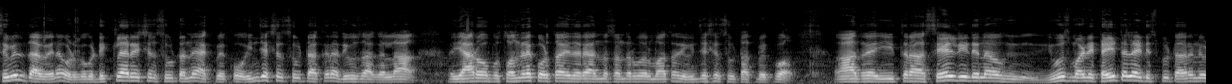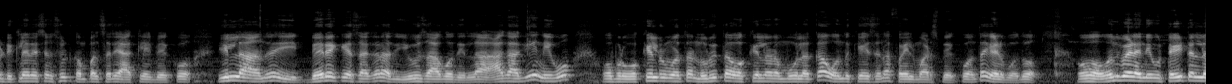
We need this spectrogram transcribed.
ಸಿವಿಲ್ ದಾವೆನ ಹೊಡಬೇಕು. ಡಿಕ್ಲರೇಷನ್ ಸೂಟನ್ನೇ ಹಾಕಬೇಕು. ಇಂಜೆಕ್ಷನ್ ಸೂಟ್ ಹಾಕಿದ್ರೆ ಅದು ಯೂಸ್ ಆಗಲ್ಲ. ಯಾರೋ ಒಬ್ಬ ತೊಂದರೆ ಕೊಡ್ತಾ ಇದ್ದಾರೆ ಅನ್ನೋ ಸಂದರ್ಭದಲ್ಲಿ ಮಾತ್ರ ನೀವು ಇಂಜೆಕ್ಷನ್ ಸೂಟ್ ಹಾಕಬೇಕು. ಆದರೆ ಈ ಥರ ಸೇಲ್ ಡೀಡನ್ನು ಯೂಸ್ ಮಾಡಿ ಟೈಟಲ್ಲೇ ಡಿಸ್ಪ್ಯೂಟ್ ಆದರೆ ನೀವು ಡಿಕ್ಲರೇಷನ್ ಸೂಟ್ ಕಂಪಲ್ಸರಿ ಹಾಕಲೇಬೇಕು. ಇಲ್ಲ ಅಂದರೆ ಈ ಬೇರೆ ಕೇಸ್ ಆಗಿದ್ರೆ ಅದು ಯೂಸ್ ಆಗೋದಿಲ್ಲ. ಹಾಗಾಗಿ ನೀವು ಒಬ್ಬರು ವಕೀಲರ ಮೂಲಕ, ನುರಿತ ವಕೀಲರ ಮೂಲಕ ಒಂದು ಕೇಸನ್ನು ಫೈಲ್ ಮಾಡಿಸ್ಬೇಕು ಅಂತ ಹೇಳ್ಬೋದು. ಒಂದು ವೇಳೆ ನೀವು ಟೈಟಲ್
